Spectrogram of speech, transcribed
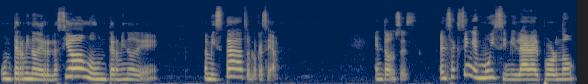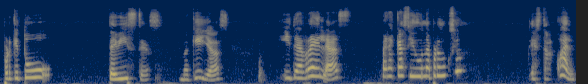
un término de relación o un término de amistad o lo que sea. Entonces, el sexting es muy similar al porno porque tú te vistes, maquillas y te arreglas para casi una producción. Es tal cual.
